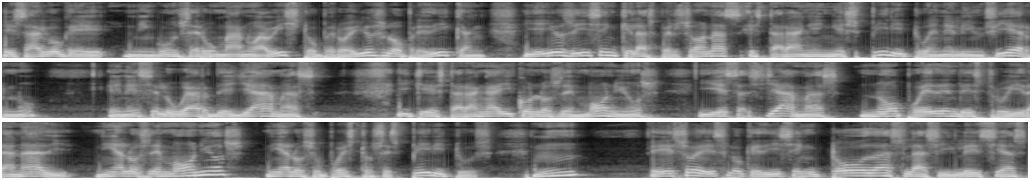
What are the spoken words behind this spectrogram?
es algo que ningún ser humano ha visto, pero ellos lo predican y ellos dicen que las personas estarán en espíritu en el infierno, en ese lugar de llamas, y que estarán ahí con los demonios y esas llamas no pueden destruir a nadie, ni a los demonios, ni a los supuestos espíritus. Eso es lo que dicen todas las iglesias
